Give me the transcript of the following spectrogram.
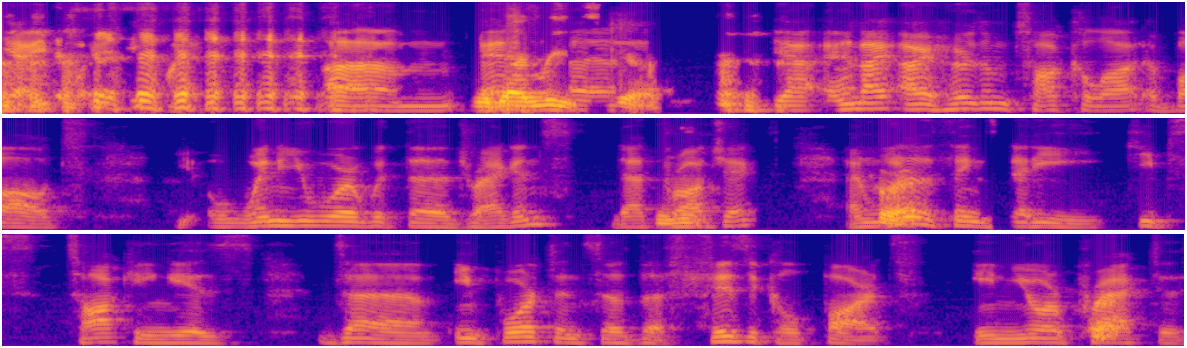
yeah, he plays. He plays. Um, and, uh, yeah yeah, and I, I heard him talk a lot about when you were with the Dragons, that mm-hmm. project. And one of the things that he keeps talking is the importance of the physical part in your practice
